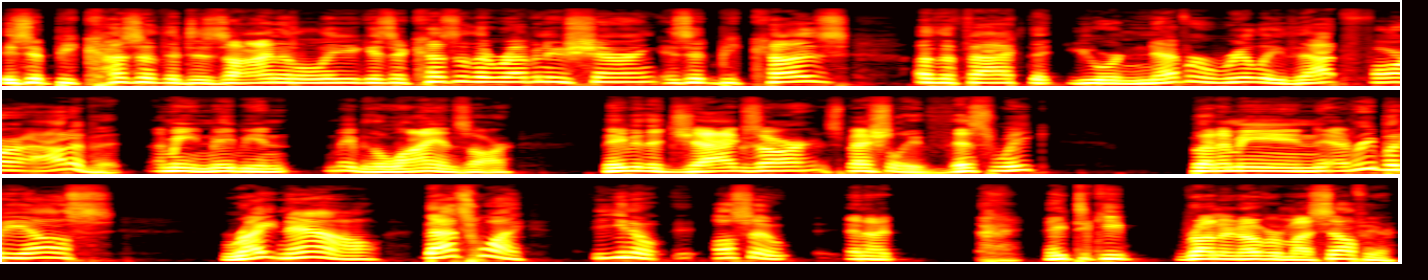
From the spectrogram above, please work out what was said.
is it because of the design of the league? Is it because of the revenue sharing? Is it because of the fact that you are never really that far out of it. I mean, maybe in, maybe the Lions are, maybe the Jags are, especially this week. But I mean, everybody else right now. That's why you know. Also, and I hate to keep running over myself here.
